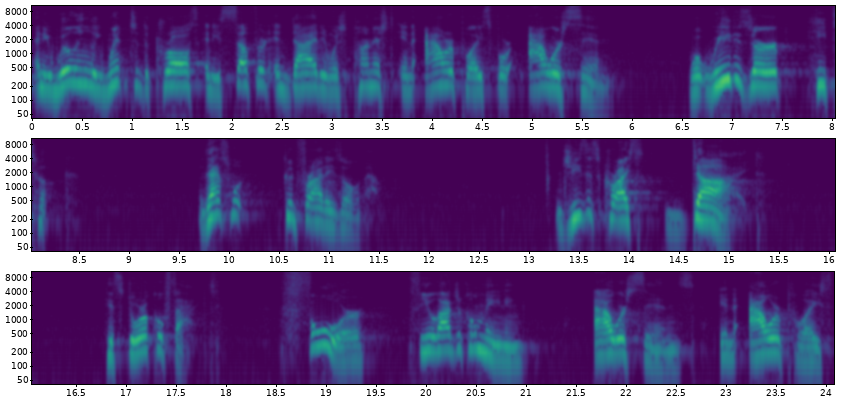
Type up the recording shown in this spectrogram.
and he willingly went to the cross, and he suffered and died and was punished in our place for our sin. What we deserved, he took. That's what Good Friday is all about. Jesus Christ died, historical fact, for theological meaning, our sins in our place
